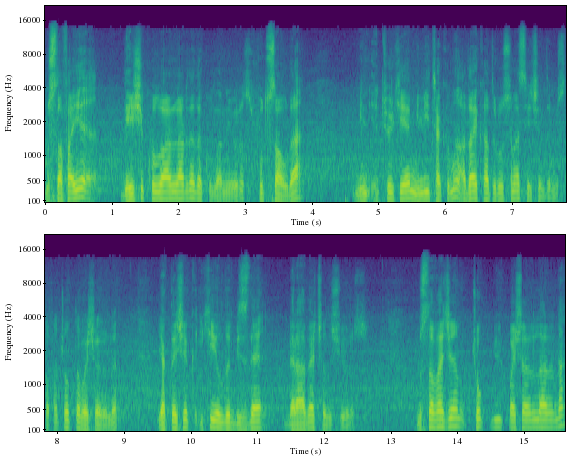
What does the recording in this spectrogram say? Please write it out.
Mustafa'yı değişik kulvarlarda da kullanıyoruz. Futsalda Türkiye milli takımı aday kadrosuna seçildi Mustafa. Çok da başarılı. Yaklaşık iki yıldır bizde beraber çalışıyoruz. Mustafa'cığım çok büyük başarılarına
